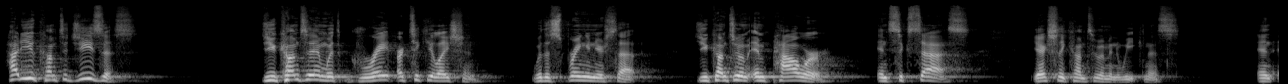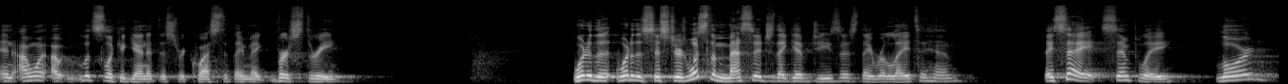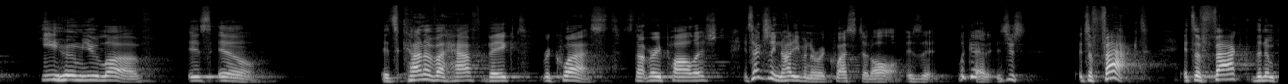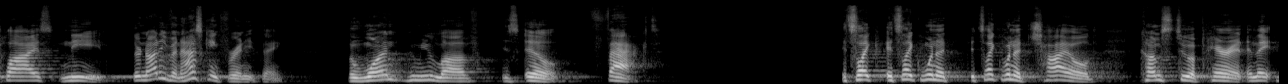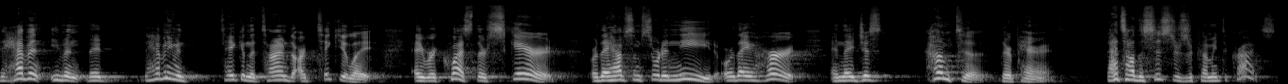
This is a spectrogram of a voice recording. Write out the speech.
How do you come to Jesus? Do you come to him with great articulation, with a spring in your step? Do you come to him in power, in success? You actually come to him in weakness. And, and I want, uh, let's look again at this request that they make. Verse 3. What are, the, what are the sisters? What's the message they give Jesus? They relay to him. They say simply, Lord, he whom you love is ill. It's kind of a half baked request. It's not very polished. It's actually not even a request at all, is it? Look at it. It's just, it's a fact. It's a fact that implies need. They're not even asking for anything. The one whom you love is ill. Fact. It's like, it's like, when, a, it's like when a child comes to a parent and they, they, haven't even, they, they haven't even taken the time to articulate a request. They're scared or they have some sort of need or they hurt and they just come to their parent. That's how the sisters are coming to Christ.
